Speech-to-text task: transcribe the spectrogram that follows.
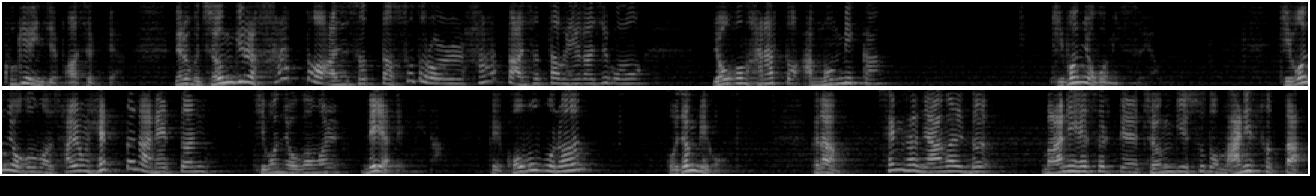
그게 이제 봤을 때 여러분 전기를 하나도 안 썼다 수도를 하나도 안 썼다고 해가지고 요금 하나도 안 뭡니까? 기본 요금이 있어요. 기본 요금은 사용했든 안 했든 기본 요금을 내야 됩니다. 그 부분은 고정비고 그 다음 생산량을 너- 많이 했을 때 전기 수도 많이 썼다.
